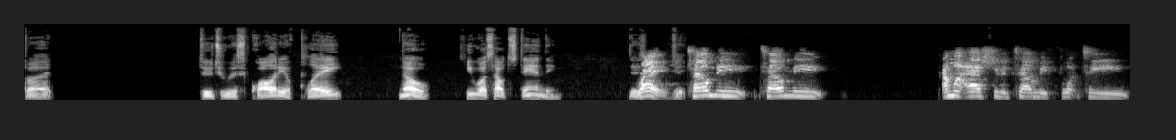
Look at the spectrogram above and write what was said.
But due to his quality of play, no, he was outstanding. This- right. th- Tell me, tell me. I'm gonna ask you to tell me 14.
